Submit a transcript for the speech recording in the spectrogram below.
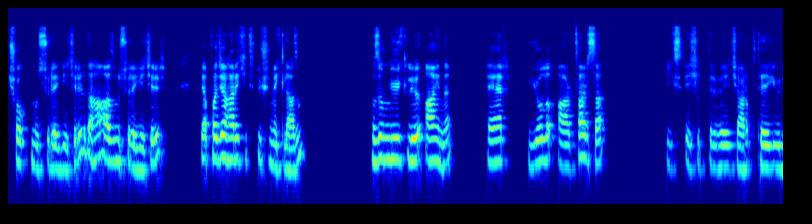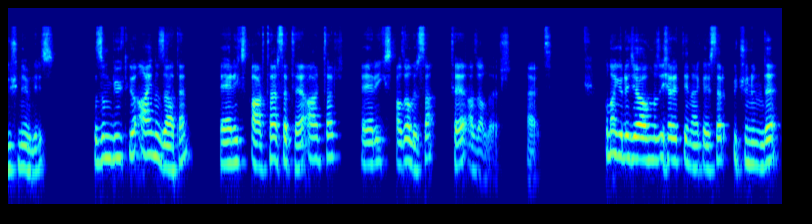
çok mu süre geçirir, daha az mı süre geçirir? Yapacağı hareketi düşünmek lazım. Hızın büyüklüğü aynı. Eğer yolu artarsa x eşittir v çarpı t gibi düşünebiliriz. Hızın büyüklüğü aynı zaten. Eğer x artarsa t artar. Eğer x azalırsa t azalır. Evet. Buna göre cevabımızı işaretleyin arkadaşlar. Üçünün de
